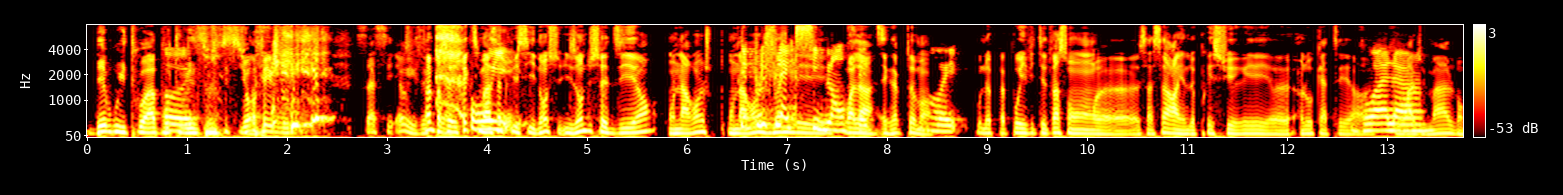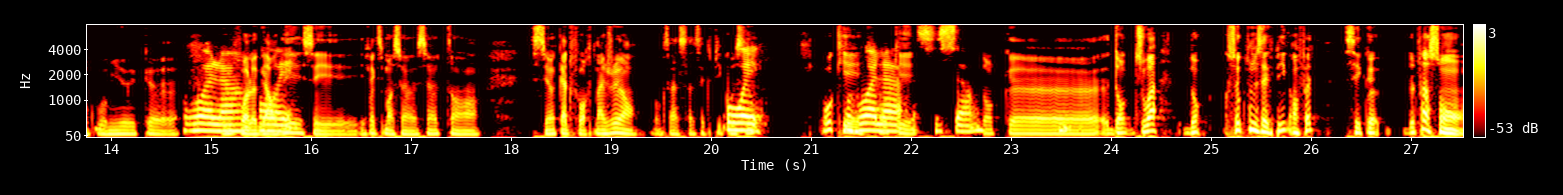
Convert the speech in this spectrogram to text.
Débrouille-toi pour trouver une solution. Ça, c'est. Oui, parce qu'effectivement, oui. Donc, ils ont dû se dire, on arrange. On arrange plus flexible, en voilà, fait. Voilà, exactement. Oui. Pour, ne, pour éviter, de toute façon, euh, ça sert à rien de pressurer euh, un locataire voilà. qui aura du mal. Donc, vaut mieux que. Voilà. Une fois le garder, c'est. Effectivement, c'est un, un, temps. C'est un cas de force majeur. Donc, ça, ça s'explique aussi. Oui. Ok. Voilà, c'est ça. Donc, euh, donc, tu vois, donc, ce que tu nous expliques, en fait, c'est que, de toute façon,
